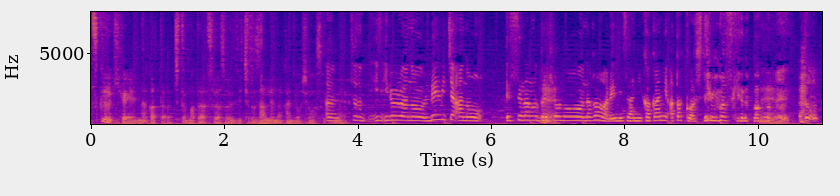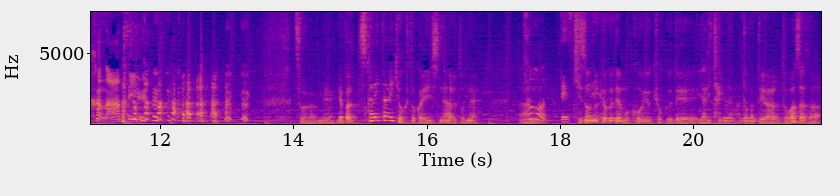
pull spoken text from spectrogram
作る機会なかったらちょっとまたそれはそれでちょっと残念な感じもしますけどね。ちょっといいろいろあの、レイミちゃん、あの、エッセナの代表の中川レイミさんに果敢にアタックはしてみますけど、え。どうかなっていう。そうだね。やっぱり使いたい曲とか演出にあるとねそうです、ね。既存の曲でもこういう曲でやりたいんだとかってあるとわざわざ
